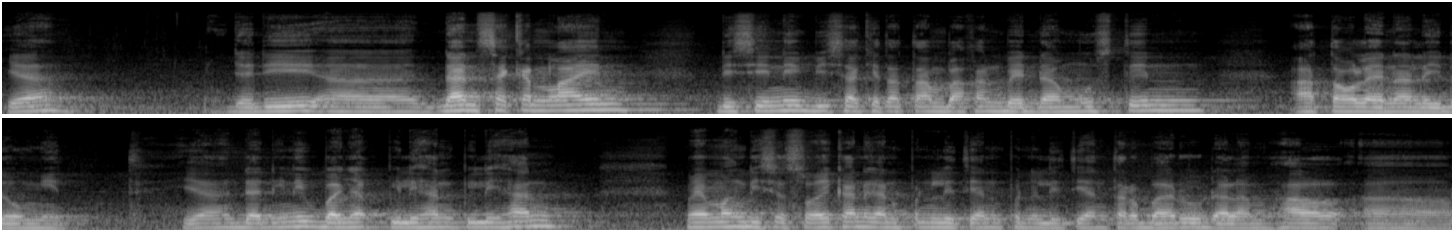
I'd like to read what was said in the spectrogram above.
Ya. Jadi uh, dan second line di sini bisa kita tambahkan bendamustine atau lenalidomide ya dan ini banyak pilihan-pilihan memang disesuaikan dengan penelitian-penelitian terbaru dalam hal uh,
